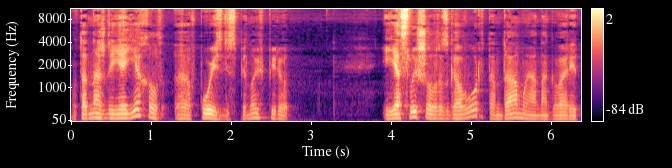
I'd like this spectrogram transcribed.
Вот однажды я ехал э, в поезде спиной вперед. И я слышал разговор, там дамы, она говорит,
